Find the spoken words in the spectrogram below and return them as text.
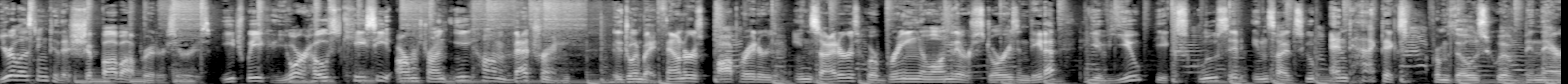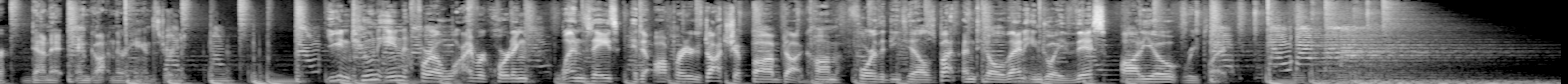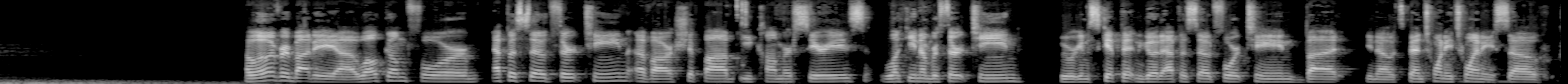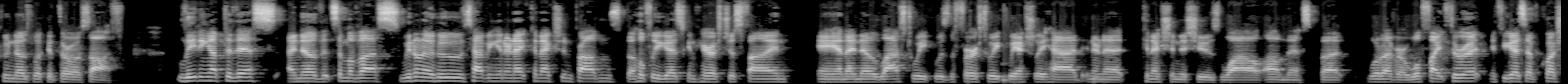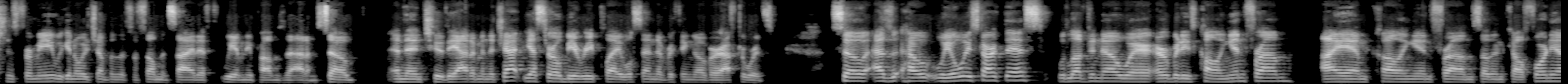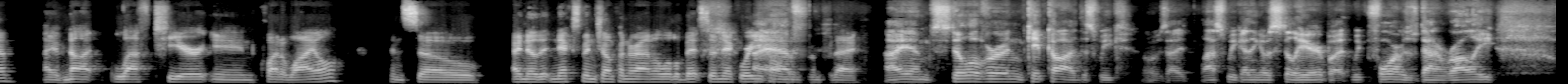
You're listening to the ShipBob Operator Series. Each week, your host, Casey Armstrong, ecom veteran, is joined by founders, operators, and insiders who are bringing along their stories and data to give you the exclusive inside scoop and tactics from those who have been there, done it, and gotten their hands dirty. You can tune in for a live recording Wednesdays. Head to operators.shipbob.com for the details. But until then, enjoy this audio replay. Hello, everybody. Uh, welcome for episode 13 of our ShipBob e-commerce series. Lucky number 13. We were going to skip it and go to episode 14, but you know it's been 2020, so who knows what could throw us off. Leading up to this, I know that some of us we don't know who's having internet connection problems, but hopefully you guys can hear us just fine. And I know last week was the first week we actually had internet connection issues while on this, but whatever, we'll fight through it. If you guys have questions for me, we can always jump on the fulfillment side if we have any problems with Adam. So, and then to the Adam in the chat, yes, there will be a replay. We'll send everything over afterwards. So, as how we always start this, would love to know where everybody's calling in from. I am calling in from Southern California. I have not left here in quite a while. And so I know that Nick's been jumping around a little bit. So, Nick, where are you I calling have, from today? I am still over in Cape Cod this week. What was I last week? I think I was still here, but week before I was down in Raleigh.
